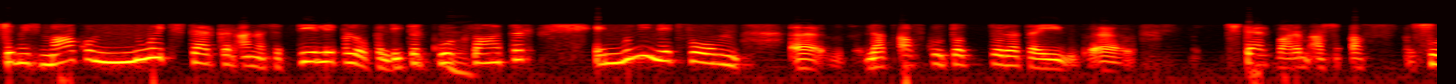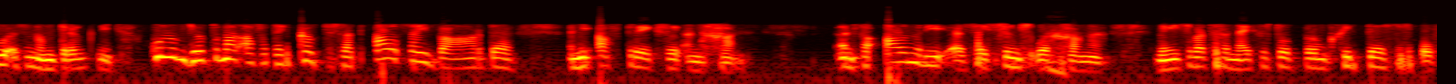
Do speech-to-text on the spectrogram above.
So mens maak hom nooit sterker aan as 'n teelepel op 'n liter kookwater mm. en moenie net vir hom uh laat afkoel tot totdat hy uh sterk warm as as so is en hom drink nie. Koel hom heeltemal af dat hy koud is, laat al sy waarde in die aftreksel ingaan. En veral met die uh, seisoensoorgange, mense wat geneig is tot bronkietis of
